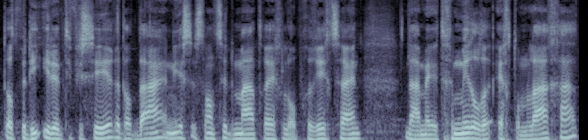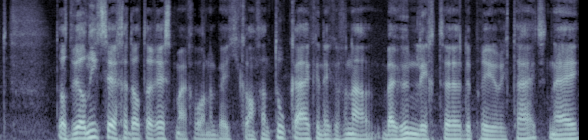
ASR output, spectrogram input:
dat we die identificeren... dat daar in eerste instantie de maatregelen op gericht zijn... daarmee het gemiddelde echt omlaag gaat... Dat wil niet zeggen dat de rest maar gewoon een beetje kan gaan toekijken... en denken van nou, bij hun ligt uh, de prioriteit. Nee,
